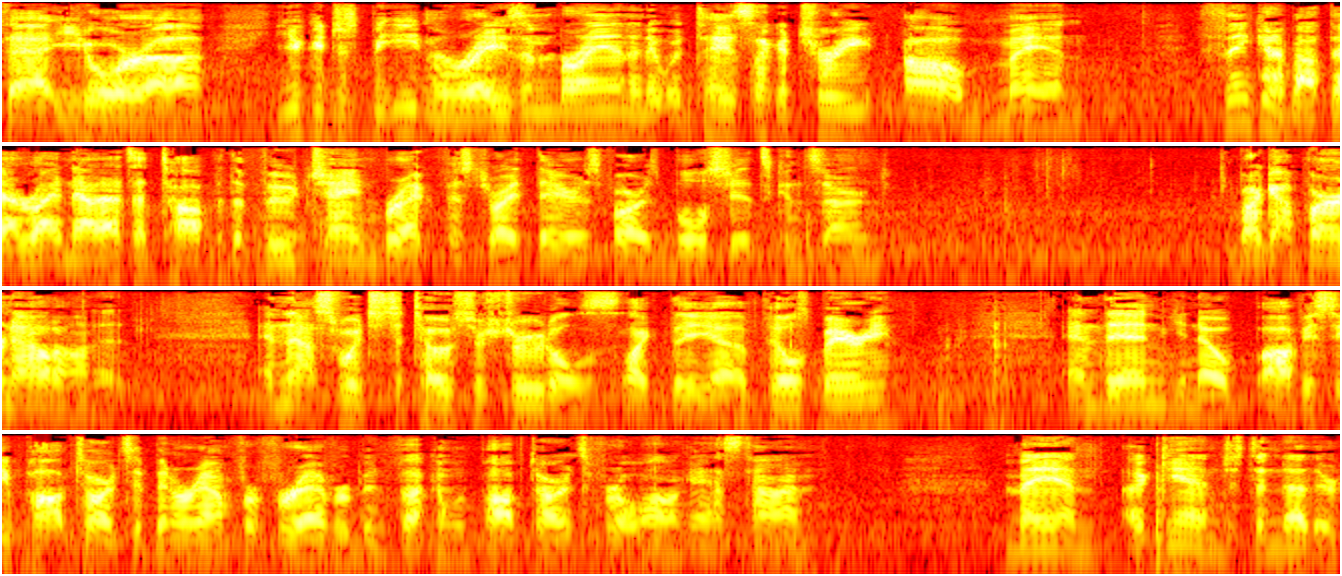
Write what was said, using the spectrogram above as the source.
that your uh, you could just be eating raisin bran and it would taste like a treat. Oh man. Thinking about that right now, that's a top of the food chain breakfast right there as far as bullshit's concerned. But I got burned out on it. And then I switched to toaster strudels like the uh, Pillsbury. And then, you know, obviously Pop Tarts have been around for forever. Been fucking with Pop Tarts for a long ass time man, again, just another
